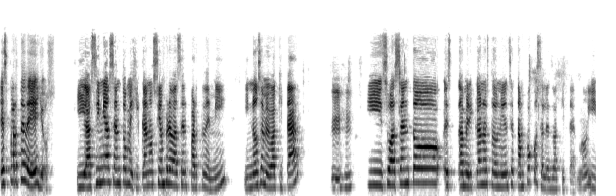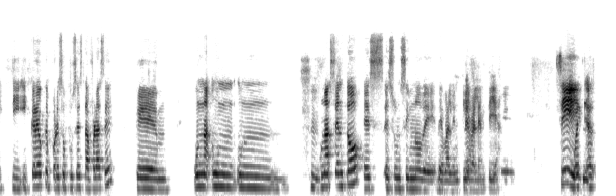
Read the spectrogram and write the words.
es parte de ellos. Y así mi acento mexicano siempre va a ser parte de mí y no se me va a quitar. Y su acento americano estadounidense tampoco se les va a quitar, ¿no? Y, creo que por eso puse esta frase, que mm, un, un, acento es, es, un signo de, valentía. De valentía. Sí, pues eh,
